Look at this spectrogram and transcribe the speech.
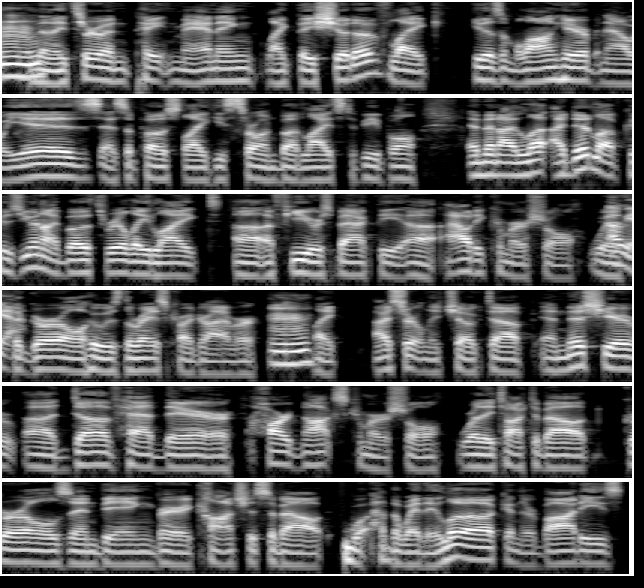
Mhm. and then they threw in Peyton Manning like they should have. Like he doesn't belong here, but now he is, as opposed to like he's throwing Bud Lights to people. And then I lo- I did love because you and I both really liked uh, a few years back the uh, Audi commercial with Oh, yeah. the girl who was the race car driver. Mhm. Like I certainly choked up. And this year, uh, Dove had their Hard Knocks commercial where they talked about girls and being very conscious about what, the way they look and their bodies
